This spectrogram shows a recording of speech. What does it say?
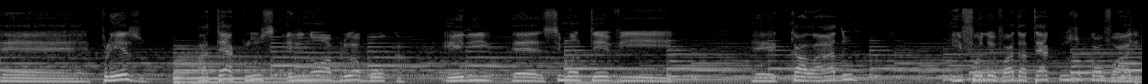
é, preso até a cruz, ele não abriu a boca. Ele é, se manteve é, calado e foi levado até a cruz do Calvário.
